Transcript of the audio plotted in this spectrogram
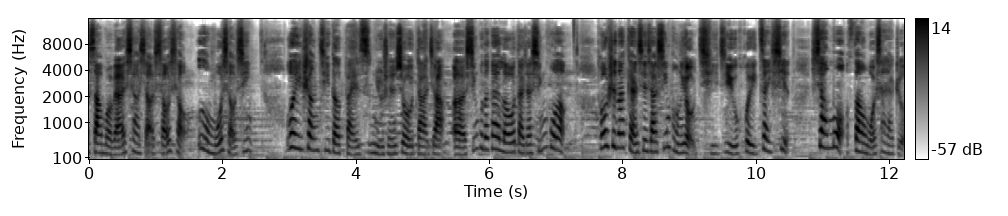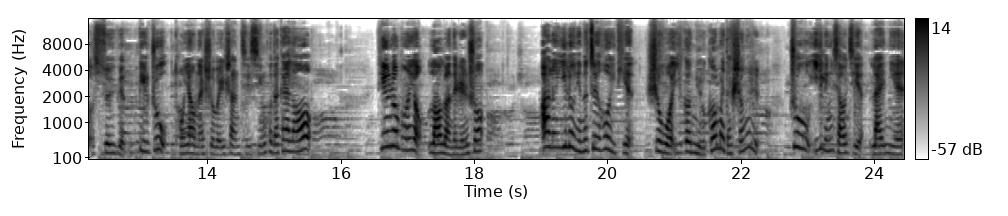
萨摩维夏夏小小恶魔小心，为上期的百思女神秀大家呃辛苦的盖楼，大家辛苦了。同时呢，感谢一下新朋友奇迹会再现夏末犯我下下者虽远必诛，同样呢是为上期辛苦的盖楼。听众朋友老卵的人说，二零一六年的最后一天是我一个女哥们的生日，祝依林小姐来年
